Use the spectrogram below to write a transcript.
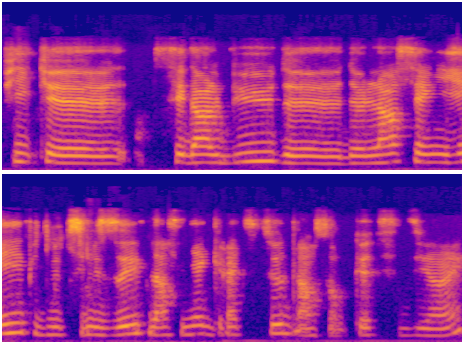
puis que c'est dans le but de, de l'enseigner, puis de l'utiliser, puis d'enseigner avec gratitude dans son quotidien,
